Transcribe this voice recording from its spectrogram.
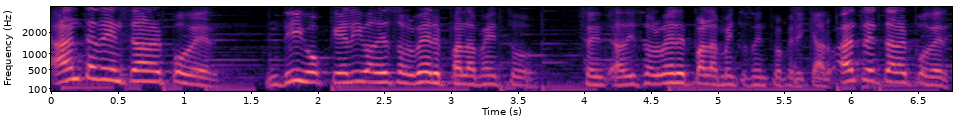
antes de entrar al poder, dijo que él iba a disolver el Parlamento Centroamericano, antes de entrar al poder.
